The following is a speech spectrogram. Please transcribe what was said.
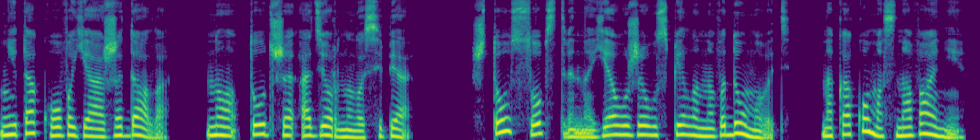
Не такого я ожидала, но тут же одернула себя. Что, собственно, я уже успела навыдумывать? На каком основании?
